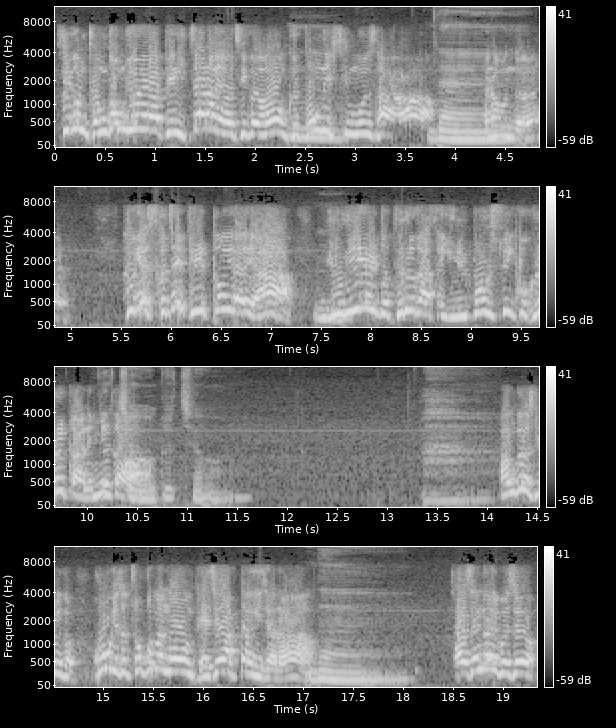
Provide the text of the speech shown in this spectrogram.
지금 정동교회 앞에 있잖아요. 지금 그 음. 독립신문사. 네. 여러분들 그게 서재필 거여야 음. 뮤리엘도 들어가서 일 볼 수 있고 그럴 거 아닙니까? 그렇죠. 그렇죠. 아. 안 그렇습니까? 거기서 조금만 나오면 배재학당이잖아. 네. 잘 생각해 보세요.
